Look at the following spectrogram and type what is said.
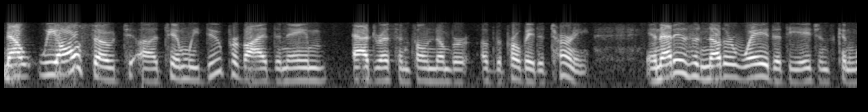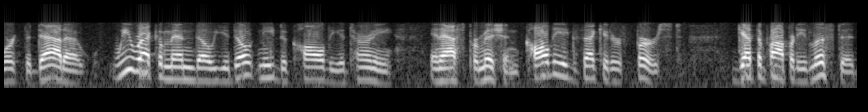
Now, we also, uh, Tim, we do provide the name, address, and phone number of the probate attorney. And that is another way that the agents can work the data. We recommend, though, you don't need to call the attorney and ask permission. Call the executor first, get the property listed,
